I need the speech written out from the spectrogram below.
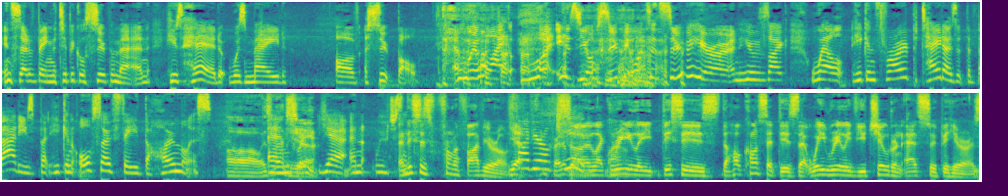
instead of being the typical Superman, his head was made of a soup bowl. And we were like, what is your super, what's its superhero? And he was like, well, he can throw potatoes at the baddies, but he can also feed the homeless. Oh, isn't And that sweet? yeah, and we were just And like, this is from a five-year-old. Yeah. five-year-old incredible. kid. So, like, Wow. really, this is the whole concept is that we really view children as superheroes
